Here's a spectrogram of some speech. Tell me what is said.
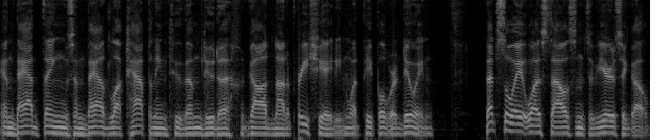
and bad things and bad luck happening to them due to God not appreciating what people were doing. That's the way it was thousands of years ago.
